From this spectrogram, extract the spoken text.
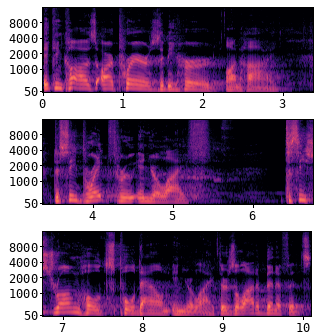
It can cause our prayers to be heard on high, to see breakthrough in your life, to see strongholds pull down in your life. There's a lot of benefits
